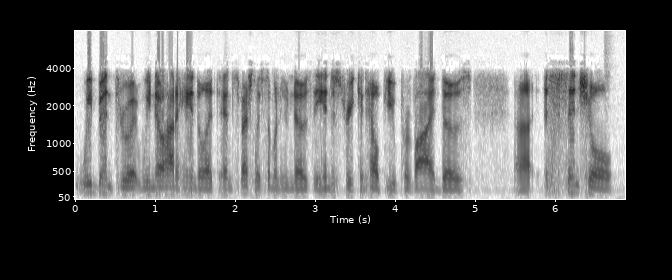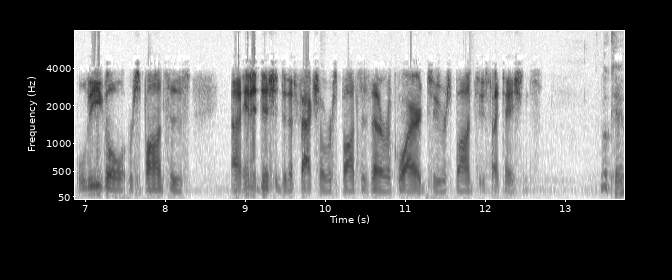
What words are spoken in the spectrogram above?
we've been through it. We know how to handle it, and especially someone who knows the industry can help you provide those uh, essential legal responses uh, in addition to the factual responses that are required to respond to citations. Okay.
